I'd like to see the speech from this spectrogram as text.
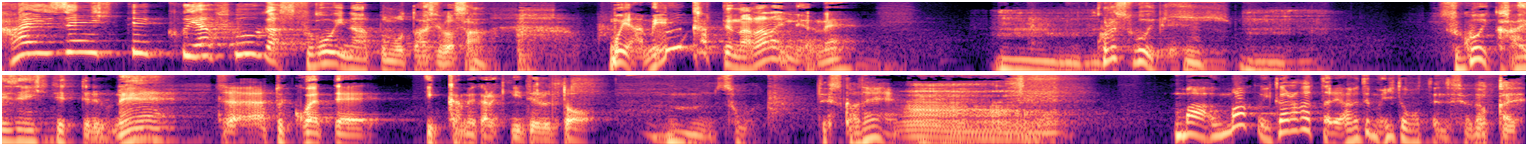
改善していくヤフーがすごいなと思った橋場さん。もうやめようかってならないんだよね。うん、これすごいね。すごい改善してってるよね。ずーっとこうやって1回目から聞いてると。うん、そうですかね。まあ、うまくいかなかったらやめてもいいと思ってるんですよ、どっかで。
